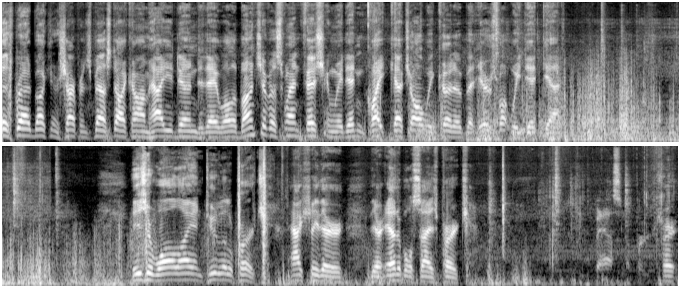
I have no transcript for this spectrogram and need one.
this is Brad Buckner, sharpensbest.com. How you doing today? Well, a bunch of us went fishing. We didn't quite catch all we could have, but here's what we did get. These are walleye and two little perch. Actually, they're they're edible sized perch. bass and a perch. Or,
